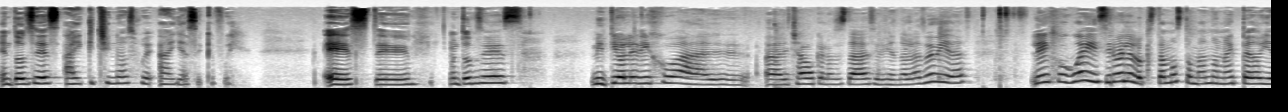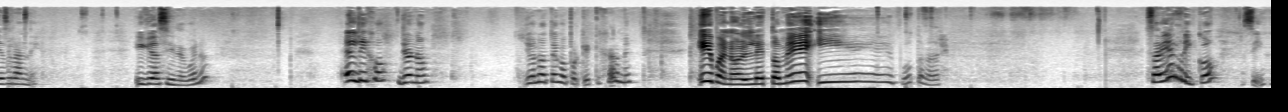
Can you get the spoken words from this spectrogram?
Entonces, ay, qué chingados fue. Ah, ya sé qué fue. Este, entonces, mi tío le dijo al, al chavo que nos estaba sirviendo las bebidas, le dijo, güey, sírvele lo que estamos tomando, no hay pedo y es grande. Y yo así de, bueno. Él dijo, yo no. Yo no tengo por qué quejarme. Y bueno, le tomé y... Puta madre. ¿Sabía rico? Sí.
